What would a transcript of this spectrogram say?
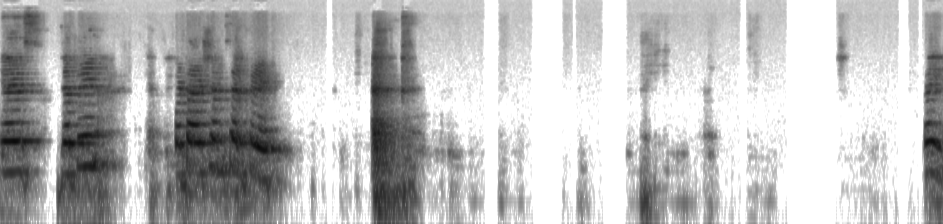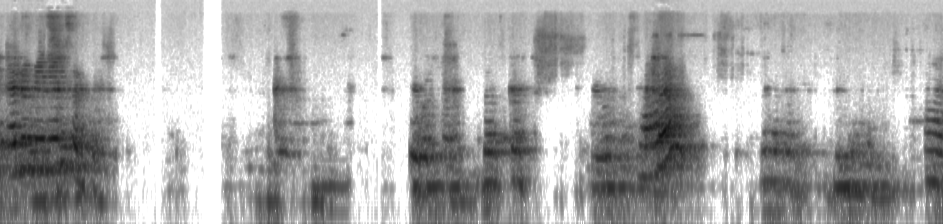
Yes, Jatin, potassium sulfate. Sulphate हमारा हाँ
